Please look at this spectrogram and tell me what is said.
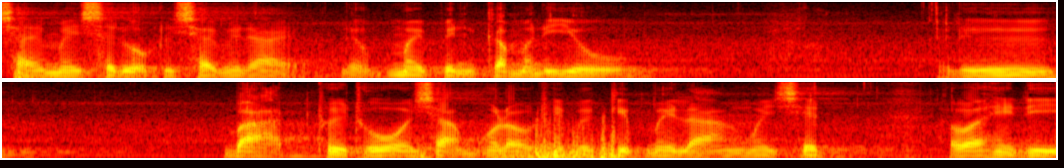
ใช้ไม่สะดวกหรือใช้ไม่ได้แล้วไม่เป็นกรรมนิโยหรือ บาทถ้วยโถชามของเราที่ไม่เก็บไม่ล้างไม่เช็ด เอาไว้ให้ดี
